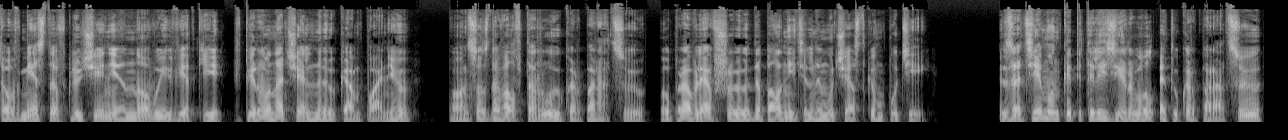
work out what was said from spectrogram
то вместо включения новой ветки в первоначальную компанию он создавал вторую корпорацию, управлявшую дополнительным участком путей. Затем он капитализировал эту корпорацию,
